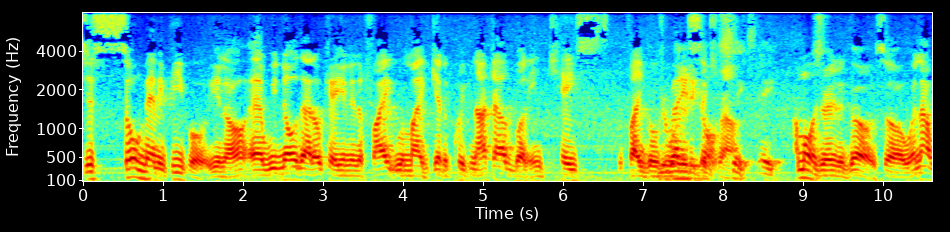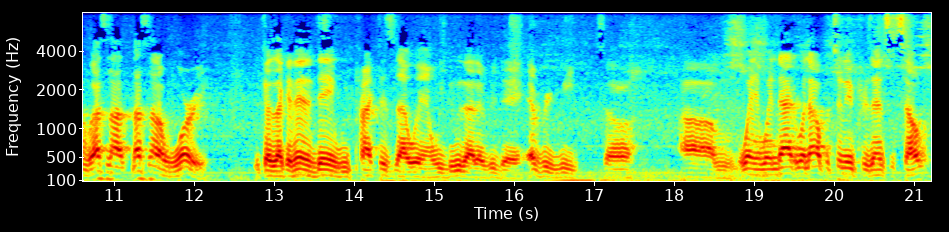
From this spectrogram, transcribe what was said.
just so many people, you know, and we know that, okay, you in a fight, we might get a quick knockout, but in case the fight goes You're ready to six go. rounds, Six, eight. I'm always ready to go. So we're not, that's not, that's not a worry because like at the end of the day, we practice that way and we do that every day, every week. So, um, when, when that, when that opportunity presents itself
